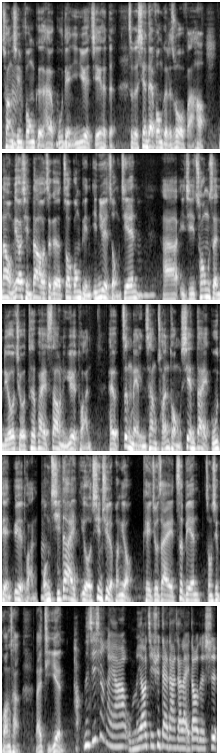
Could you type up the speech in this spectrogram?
创新风格，还有古典音乐结合的这个现代风格的做法哈。那我们邀请到这个周公平音乐总监啊，以及冲绳琉球特派少女乐团。还有正美演唱传统现代古典乐团，嗯、我们期待有兴趣的朋友可以就在这边中心广场来体验。好，那接下来啊，我们要继续带大家来到的是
